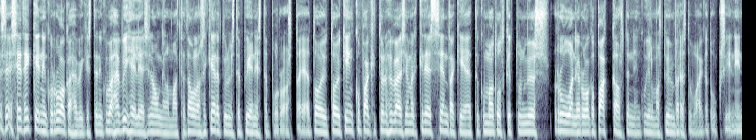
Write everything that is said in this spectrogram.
se, se tekee niin kuin ruokahävikistä niin kuin vähän viheliä siinä ongelmaa, että tavallaan se kertyy niistä pienistä purosta. Ja toi, toi kinkkupaketti on hyvä esimerkki sen takia, että kun me on tutkittu myös ruoan ja ruokapakkausten niin kuin ilmasto- ympäristövaikutuksia, niin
